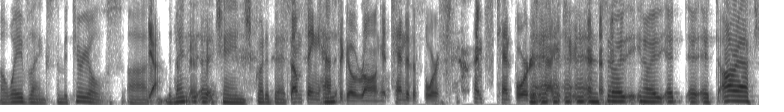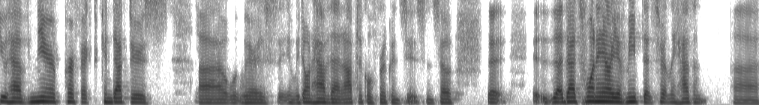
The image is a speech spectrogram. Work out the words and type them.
uh, wavelengths, the materials uh, yeah, uh, change quite a bit. Something has and, to go wrong at 10 to the fourth, 10 orders of magnitude. and, and so, you know, at, at, RF, you have near perfect conductors uh, whereas we don't have that at optical frequencies. And so the, that's one area of MEEP that certainly hasn't uh,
